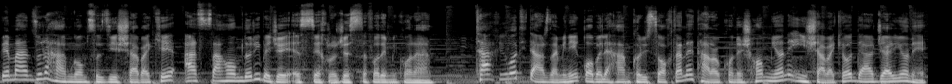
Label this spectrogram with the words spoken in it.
به منظور همگامسازی شبکه از سهامداری به جای استخراج استفاده می‌کنن. تحقیقاتی در زمینه قابل همکاری ساختن تراکنش ها میان این شبکه ها در جریانه.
